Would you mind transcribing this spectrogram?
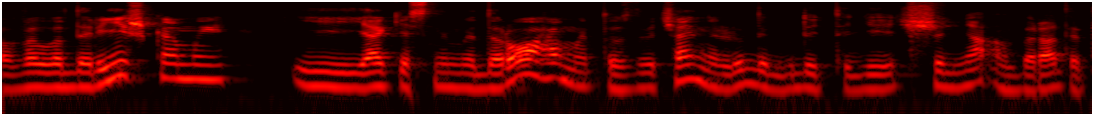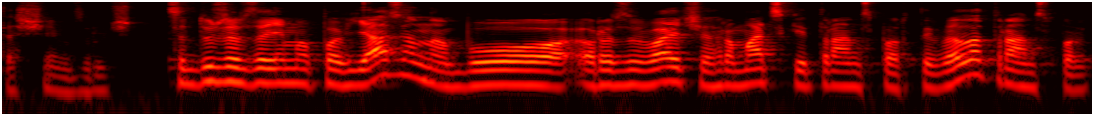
велодоріжками, і якісними дорогами, то звичайно люди будуть тоді щодня обирати те, що їм зручно. Це дуже взаємопов'язано, бо розвиваючи громадський транспорт і велотранспорт,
